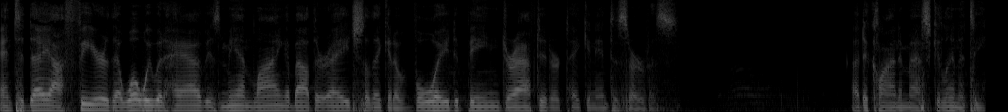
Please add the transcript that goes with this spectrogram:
And today I fear that what we would have is men lying about their age so they could avoid being drafted or taken into service. A decline in masculinity.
